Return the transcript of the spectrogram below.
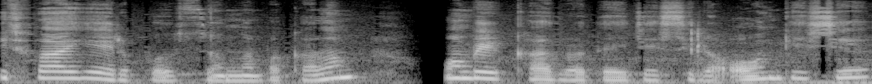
İtfaiye eri pozisyonuna bakalım. 11 kadro derecesiyle 10 kişi,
